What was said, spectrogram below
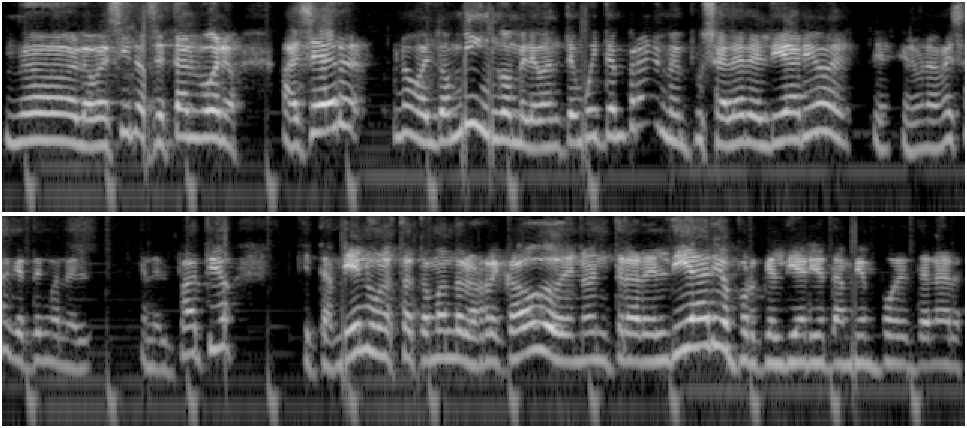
No, los vecinos están, bueno, ayer, no, el domingo me levanté muy temprano y me puse a leer el diario en una mesa que tengo en el, en el patio, que también uno está tomando los recaudos de no entrar el diario, porque el diario también puede tener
